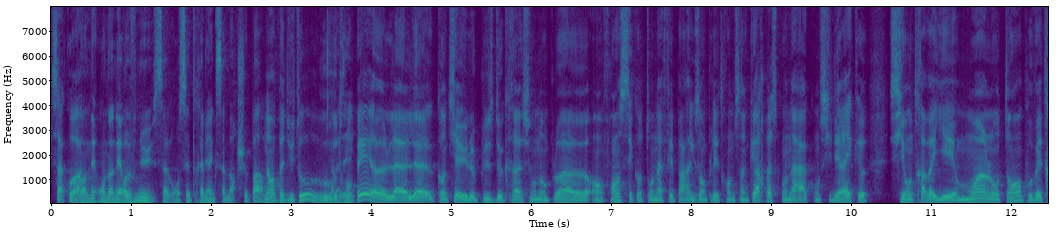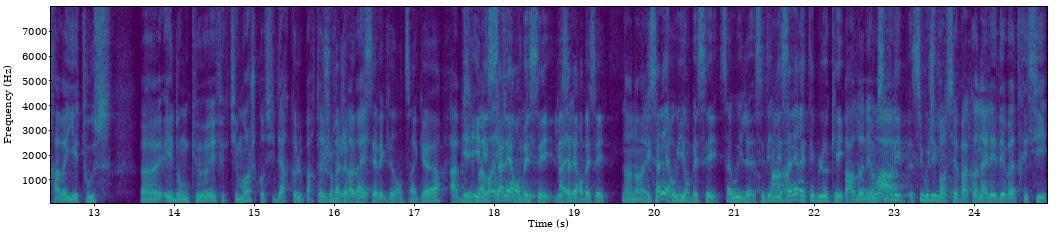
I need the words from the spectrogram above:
ça quoi on en, est, on en est revenu. Ça, on sait très bien que ça marche pas. Non, pas du tout. Vous vous trompez. Euh, quand il y a eu le plus de création d'emplois euh, en France, c'est quand on a fait par exemple les 35 heures, parce qu'on a considéré que si on travaillait moins longtemps, on pouvait travailler tous. Euh, et donc, euh, effectivement, je considère que le partage Le chômage a baissé avec les 35 heures. Ah, et, les salaires ont baissé. Les ah, salaires ont baissé. Non, non. Les salaires, oui, ont baissé. Ça, oui. les salaires étaient bloqués. Pardonnez-moi. Si je ne pensais pas qu'on allait débattre ici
